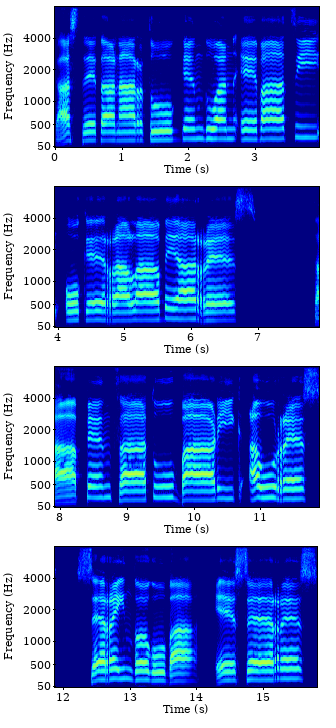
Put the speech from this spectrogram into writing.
gaztetan hartu genduan ebatzi okerrala beharrez. Ta pentsatu barik aurrez, zerrein dugu ba ezerrez,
